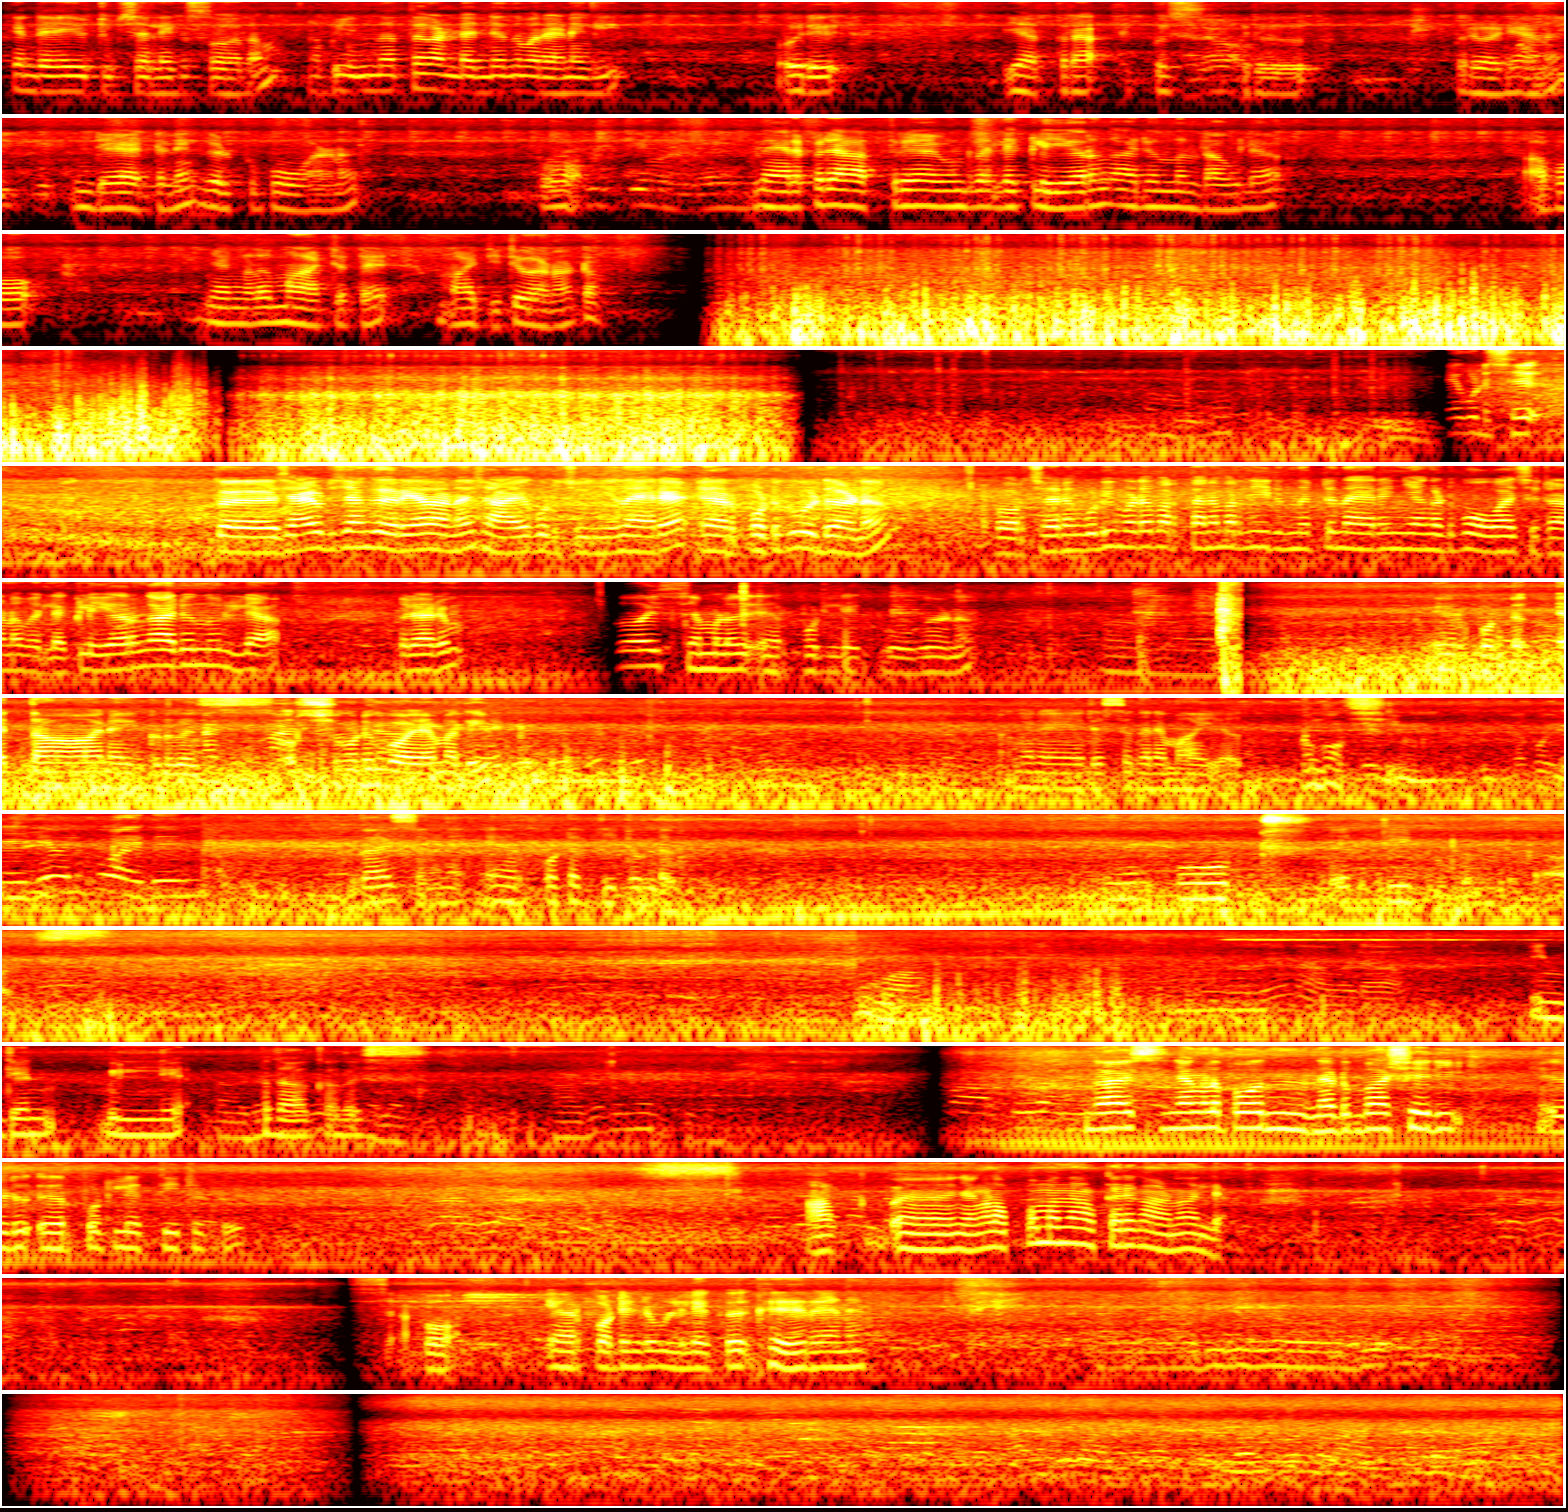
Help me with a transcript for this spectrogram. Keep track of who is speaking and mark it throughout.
Speaker 1: എല്ലാവർക്കും എന്റെ യൂട്യൂബ് ചാനലിലേക്ക് സ്വാഗതം. അപ്പോൾ ഇന്നത്തെ കണ്ടന്റ് എന്ന് പറയുകയാണെങ്കിൽ ഒരു യാത്ര ഇപ്പോൾ ഒരു പരിപാടിയാണ്. എന്റെ ഏട്ടന് ഗൾഫ് പോവാണ്. അപ്പോൾ നേരെ ഇപ്പോൾ രാത്രി ആയതുകൊണ്ട് വലിയ ക്ലിയറും കാര്യമൊന്നും ഉണ്ടാവില്ല. അപ്പോൾ ഞങ്ങൾ മാറ്റട്ടെ മാറ്റിയിട്ട് വേണം കേട്ടോ. ചായ കുടിച്ച് ചായ കുടിച്ചാൽ കയറിയതാണ് ചായ കുടിച്ചു. ഇനി നേരെ എയർപോർട്ടിലേക്ക് വിടുകയാണ്. അപ്പോൾ കുറച്ച് നേരം കൂടി ഇവിടെ വർത്താനം പറഞ്ഞ് ഇരുന്നിട്ട് നേരെ ഇനി അങ്ങോട്ട് പോകാൻ വെച്ചിട്ടാണ് വല്ല ക്ലിയറും കാര്യമൊന്നുമില്ല എല്ലാവരും ഗേൾസ് നമ്മൾ എയർപോർട്ടിലേക്ക് പോവുകയാണ്. എയർപോർട്ട് എത്താനായിക്കോട് ഗൈസ് കുറച്ചും കൂടി പോയാൽ മതി. അങ്ങനെ രസകരമായ ഗൈസ് അങ്ങനെ എയർപോർട്ട് എത്തിയിട്ടുണ്ട്. എയർപോർട്ട് എത്തിയിട്ടുണ്ട് guys. ഇന്ത്യൻ വലിയ പതാക ഗൈസ് ഗായ്സ് ഞങ്ങളിപ്പോൾ നെടുമ്പാശ്ശേരി എയർ- എയർപോർട്ടിൽ എത്തിയിട്ടുണ്ട്. ഏർ ഞങ്ങളൊപ്പം വന്ന ആൾക്കാരെ കാണാനല്ല അപ്പോൾ എയർപോർട്ടിന്റെ ഉള്ളിലേക്ക് കയറുകയാണ്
